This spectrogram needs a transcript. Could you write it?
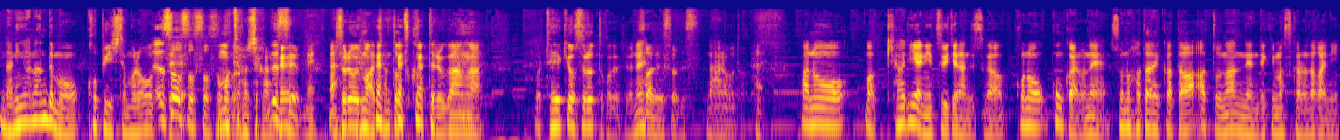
何が何でもコピーしてもらおうってそうそうそうそう思ってましたからね。ですよね。まあそれをまあちゃんと作ってる側が提供するってことですよね。そうです、そうです。なるほど、はい。あのまあ、キャリアについてなんですがこの今回のねその働き方あと何年できますかの中に、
